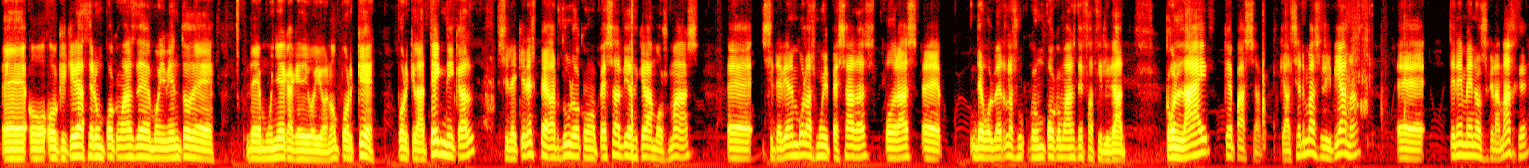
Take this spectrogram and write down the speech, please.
eh, o, que quiere hacer un poco más de movimiento de, muñeca, que digo yo, ¿no? ¿Por qué? Porque la technical, si le quieres pegar duro, como pesa 10 gramos más, eh, si te vienen bolas muy pesadas, podrás eh, devolverlas con un poco más de facilidad. Con la Air, ¿qué pasa? Que al ser más liviana, tiene menos gramaje.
